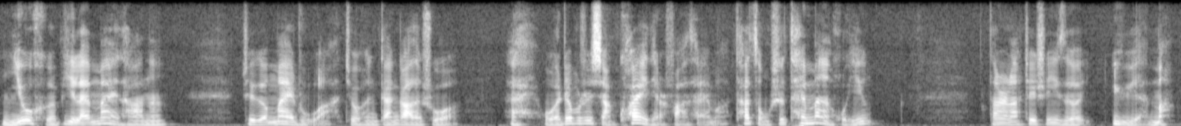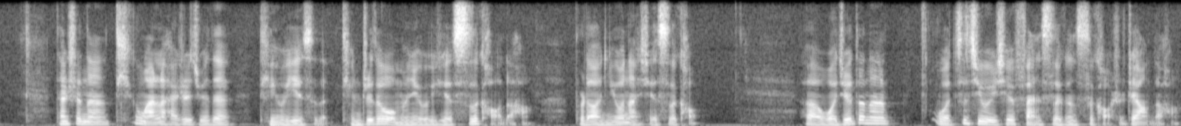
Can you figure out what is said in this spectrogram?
你又何必来卖他呢？这个卖主啊就很尴尬的说。哎，我这不是想快点发财吗？他总是太慢回应。当然了，这是一则寓言嘛。但是呢，听完了还是觉得挺有意思的，挺值得我们有一些思考的哈。不知道你有哪些思考？呃，我觉得呢，我自己有一些反思跟思考是这样的哈。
